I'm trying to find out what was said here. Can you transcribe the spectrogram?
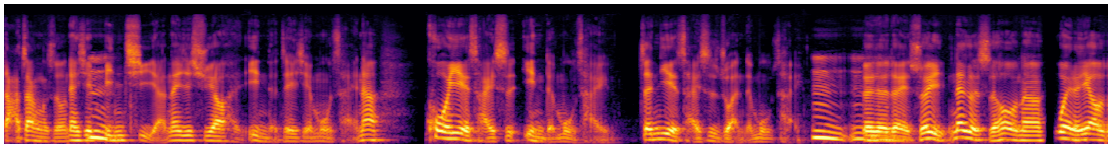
打仗的时候，那些兵器啊，那些需要很硬的这些木材，那阔叶材是硬的木材。针叶材是软的木材，嗯嗯，对对对，所以那个时候呢，为了要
